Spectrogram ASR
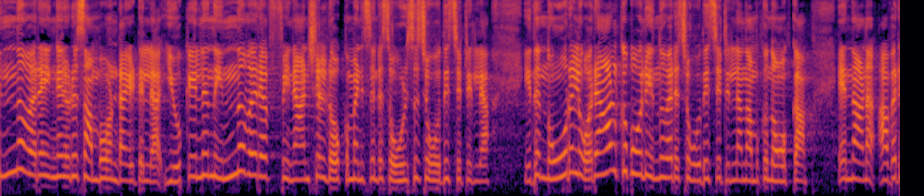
ഇന്ന് വരെ ഇങ്ങനെ ഒരു സംഭവം ഉണ്ടായിട്ടില്ല. യു കെയിൽ നിന്ന് ഇന്ന് വരെ ഫിനാൻഷ്യൽ ഡോക്യുമെൻസിന്റെ സോഴ്സ് ചോദിച്ചിട്ടില്ല. ഇത് നൂറിൽ ഒരാൾക്ക് പോലും ഇന്ന് വരെ ചോദിച്ചിട്ടില്ല. നമുക്ക് നോക്കാം. എന്നാണ് അവർ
